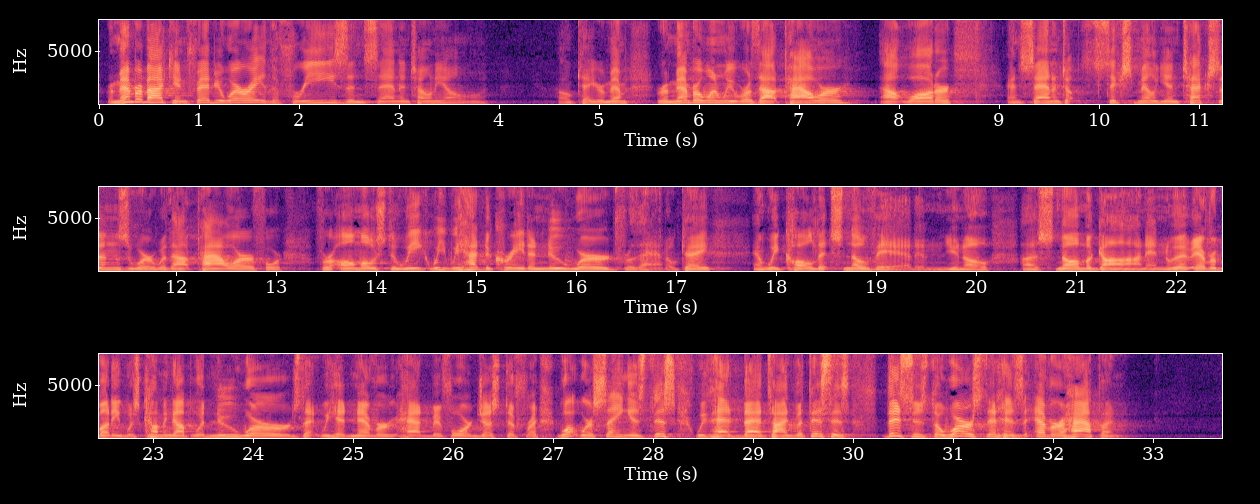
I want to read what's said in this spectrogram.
Remember back in February, the freeze in San Antonio? Okay, remember, remember when we were without power, out water, and San Antonio, six million Texans were without power for, for almost a week? We, we had to create a new word for that, okay? And we called it snowvid and, you know, uh, snowmagon, and everybody was coming up with new words that we had never had before. Just to fr- what we're saying is this: we've had bad times, but this is this is the worst that has ever happened.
